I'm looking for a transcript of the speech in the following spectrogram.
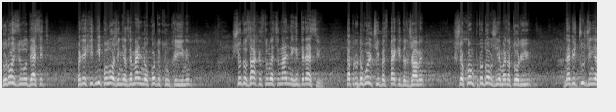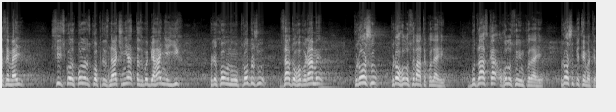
до розділу 10 перехідні положення Земельного кодексу України щодо захисту національних інтересів та продовольчої безпеки держави шляхом продовження мораторію на відчуження земель сільськогосподарського призначення та запобігання їх прихованому продажу за договорами. Прошу проголосувати, колеги. Будь ласка, голосуємо, колеги. Прошу підтримати.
